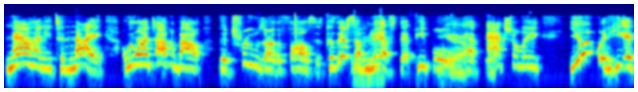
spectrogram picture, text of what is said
Now, honey, tonight we want to talk about the truths or the falses, because there's some Mhm. myths that people Yeah, have yeah. actually you would hear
